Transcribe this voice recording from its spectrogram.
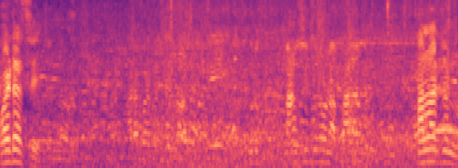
কয়টা আছে? পালার জন্য।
